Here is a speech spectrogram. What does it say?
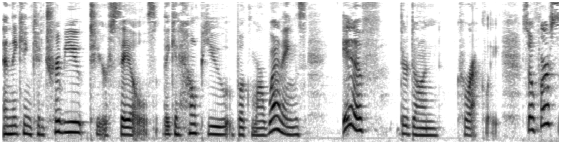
and they can contribute to your sales. They can help you book more weddings if they're done correctly. So, first,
